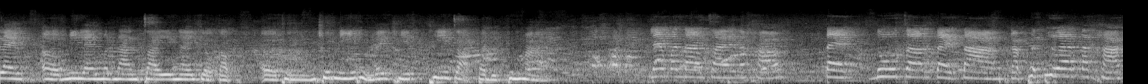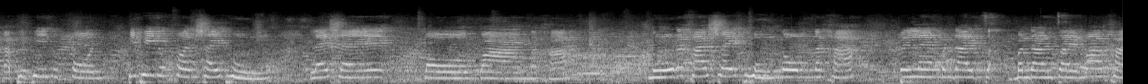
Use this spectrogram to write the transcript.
แรงเอ่อมีแรงบันดาลใจยังไงเกี่ยวกับเอ่อถึงชุดนี้ถึงได้คิดที่จะประดิษฐ์ขึ้นมา แรงบันดาลใจนะคะ แต่ดูจะแตกต่างกับเพื่อนๆนะคะ กับพี่ๆทุกคน พี่ๆทุกคนใช้ถุง และใช้โปฟางนะคะ หนูนะคะใช้ถุงนมนะคะ เป็นแรงบันดาลบันดาลใจมากค่ะ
